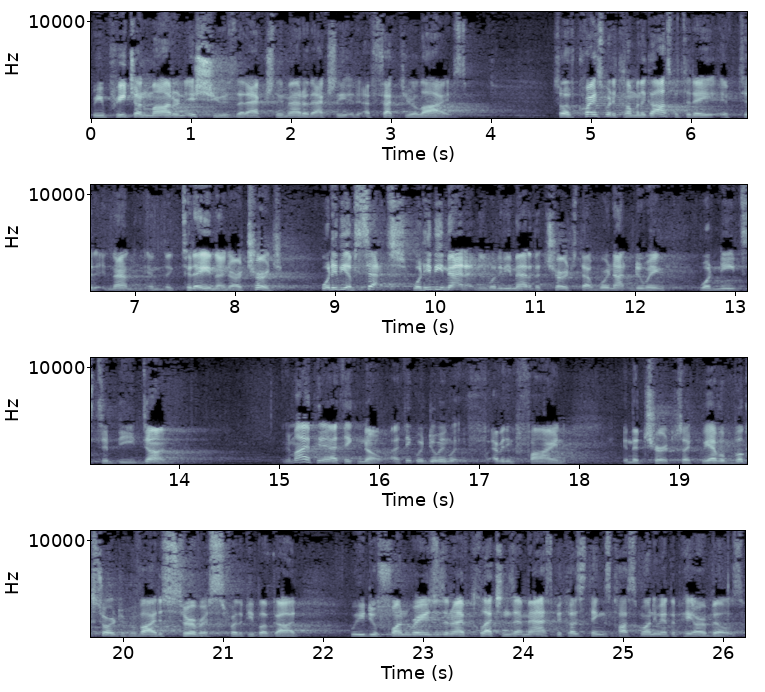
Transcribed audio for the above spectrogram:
We preach on modern issues that actually matter, that actually affect your lives. So if Christ were to come in the gospel today, if today, in the, today in our church, would he be upset? Would he be mad at me? Would he be mad at the church that we're not doing what needs to be done? In my opinion, I think no. I think we're doing everything fine in the church. Like we have a bookstore to provide a service for the people of God. We do fundraisers and I have collections at Mass because things cost money. We have to pay our bills.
